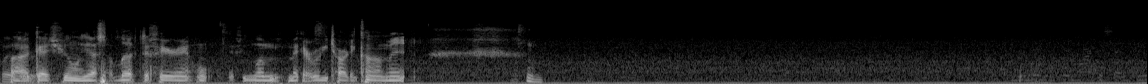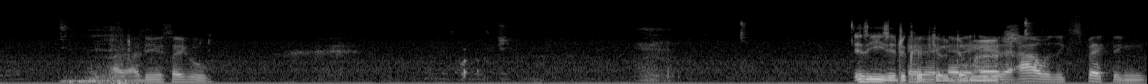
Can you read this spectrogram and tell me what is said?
Wait, I wait. guess you only got selective here if you want to make a retarded comment. I, I did say who. It's easy to cook your and- and dumbass. I was expecting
